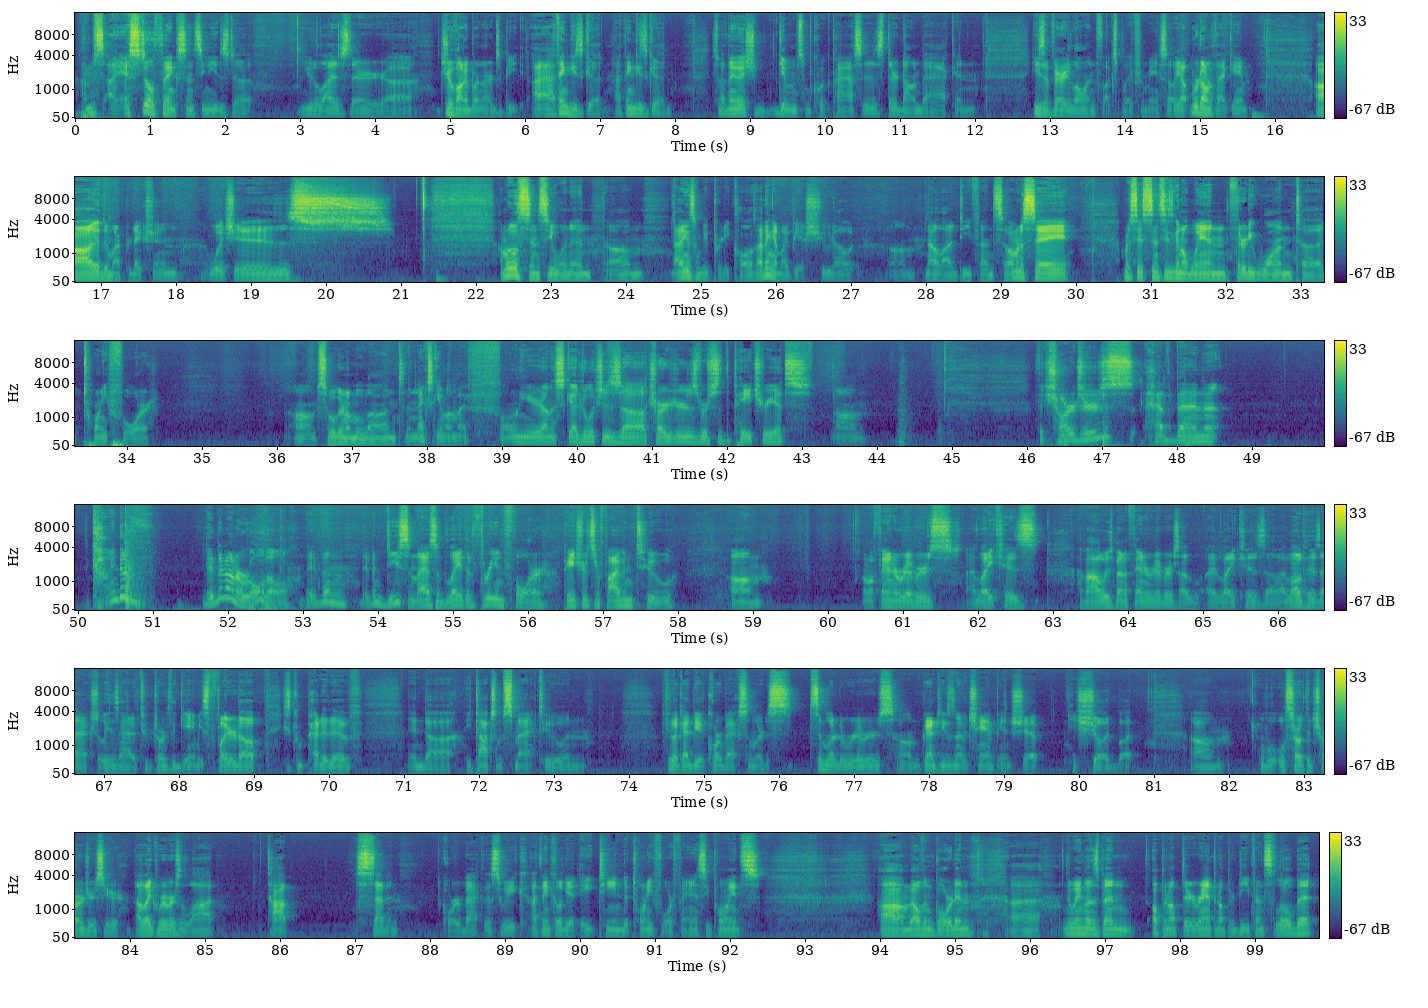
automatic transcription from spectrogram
I'm I still think Cincy needs to utilize their uh, Giovani Bernard's beat, I, I think he's good. I think he's good. So I think they should give him some quick passes. They're down back, and he's a very low end flex play for me. So yep, we're done with that game. Uh, I'll do my prediction, which is I'm gonna go with Cincy winning. Um, I think it's gonna be pretty close. I think it might be a shootout. Um, not a lot of defense, so I'm gonna say I'm gonna say Cincy's gonna win 31 to 24. Um, so we're gonna move on to the next game on my phone here on the schedule, which is uh, Chargers versus the Patriots. Um, the Chargers have been kind of they've been on a roll though. They've been they've been decent as of late. They're three and four. Patriots are five and two. Um, I'm a fan of Rivers. I like his. I've always been a fan of Rivers. I, I like his. Uh, I love his actually his attitude towards the game. He's fired up. He's competitive, and uh, he talks some smack too. And I feel like I'd be a quarterback similar to similar to Rivers. Um, granted, he doesn't have a championship. He should, but um, we'll, we'll start with the Chargers here. I like Rivers a lot. Top seven quarterback this week. I think he'll get 18 to 24 fantasy points. Uh, Melvin Gordon, uh, New England's been up and up there, ramping up their defense a little bit.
